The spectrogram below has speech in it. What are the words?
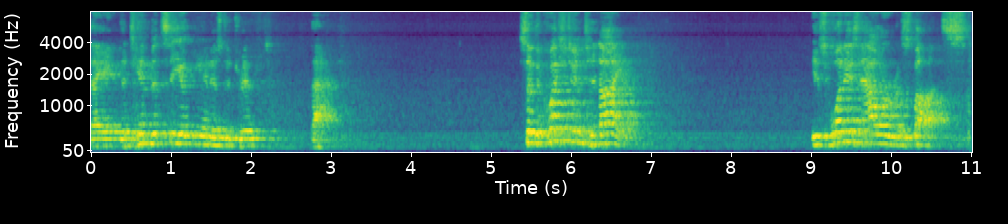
They, the tendency again is to drift back. So the question tonight is what is our response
